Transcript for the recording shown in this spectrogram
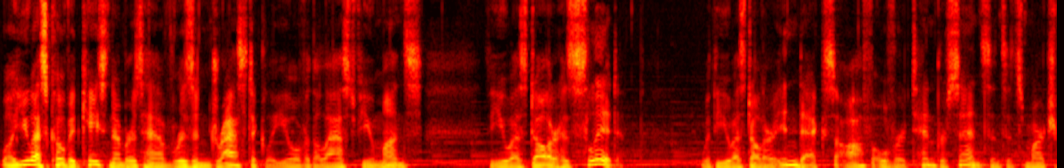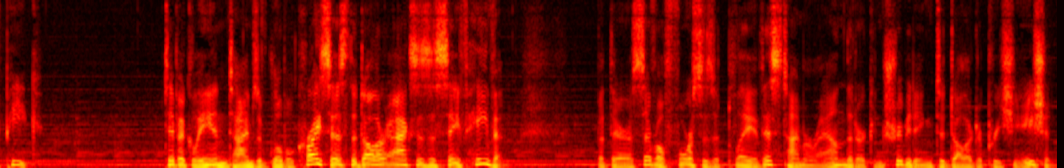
While U.S. COVID case numbers have risen drastically over the last few months, the U.S. dollar has slid with the US dollar index off over 10% since its March peak. Typically, in times of global crisis, the dollar acts as a safe haven, but there are several forces at play this time around that are contributing to dollar depreciation.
